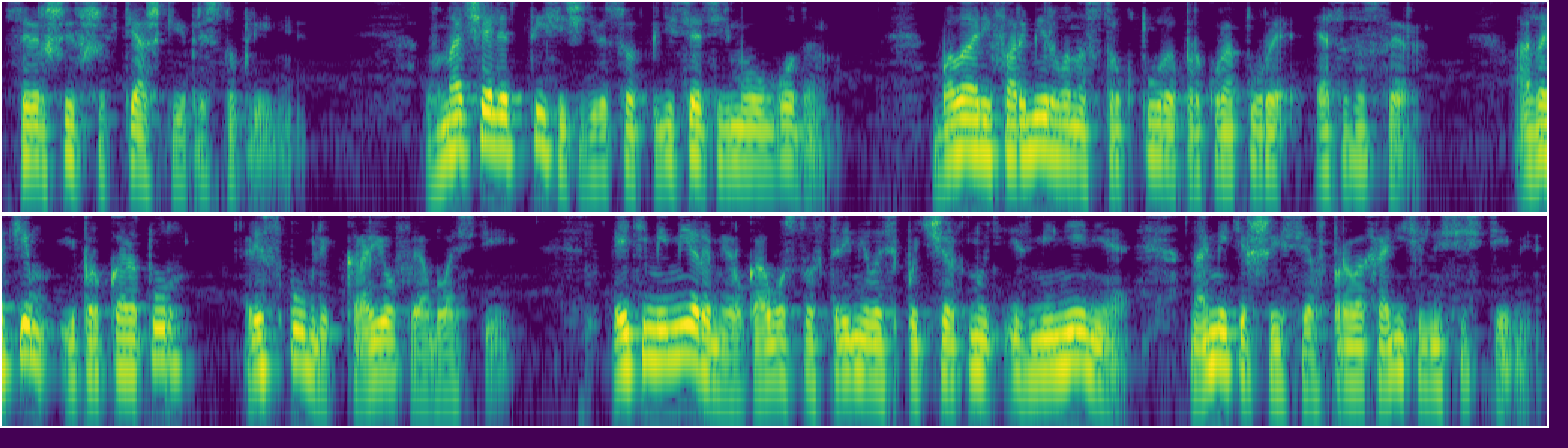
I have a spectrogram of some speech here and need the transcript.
совершивших тяжкие преступления. В начале 1957 года была реформирована структура прокуратуры СССР, а затем и прокуратур республик, краев и областей. Этими мерами руководство стремилось подчеркнуть изменения, наметившиеся в правоохранительной системе,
